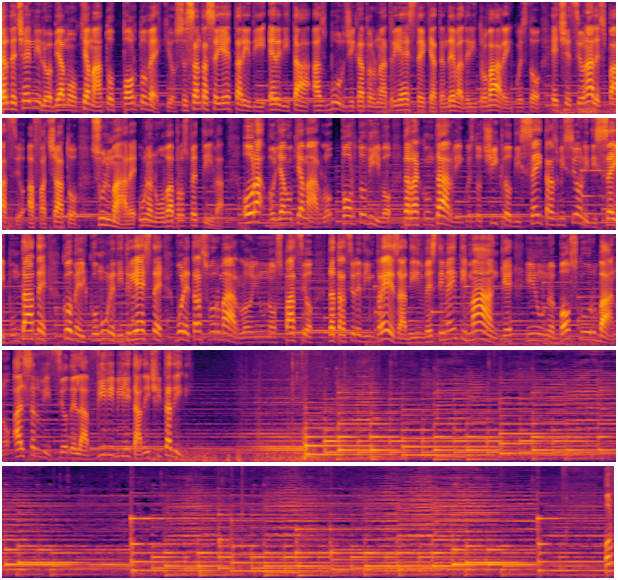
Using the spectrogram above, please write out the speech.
Per decenni lo abbiamo chiamato Porto Vecchio, 66 ettari di eredità asburgica per una Trieste che attendeva di ritrovare in questo eccezionale spazio affacciato sul mare una nuova prospettiva. Ora vogliamo chiamarlo Porto Vivo per raccontarvi in questo ciclo di sei trasmissioni, di sei puntate, come il comune di Trieste vuole trasformarlo in uno spazio d'attrazione di impresa, di investimenti, ma anche in un bosco urbano al servizio della vivibilità dei dei cittadini.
